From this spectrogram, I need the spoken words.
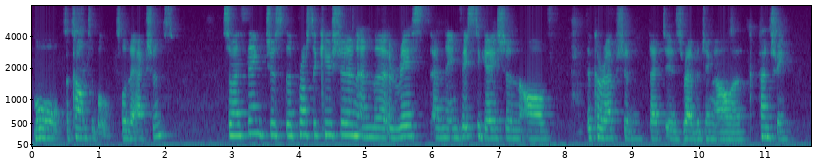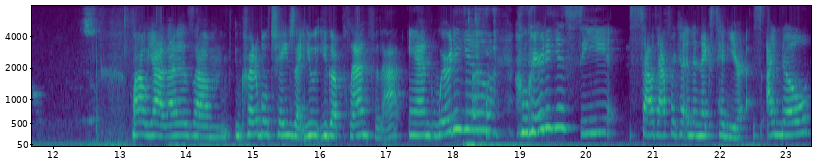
more accountable for their actions. So I think just the prosecution and the arrest and the investigation of the corruption that is ravaging our country. Wow, yeah, that is um, incredible change that you you got planned for that. And where do you where do you see South Africa in the next 10 years? I know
